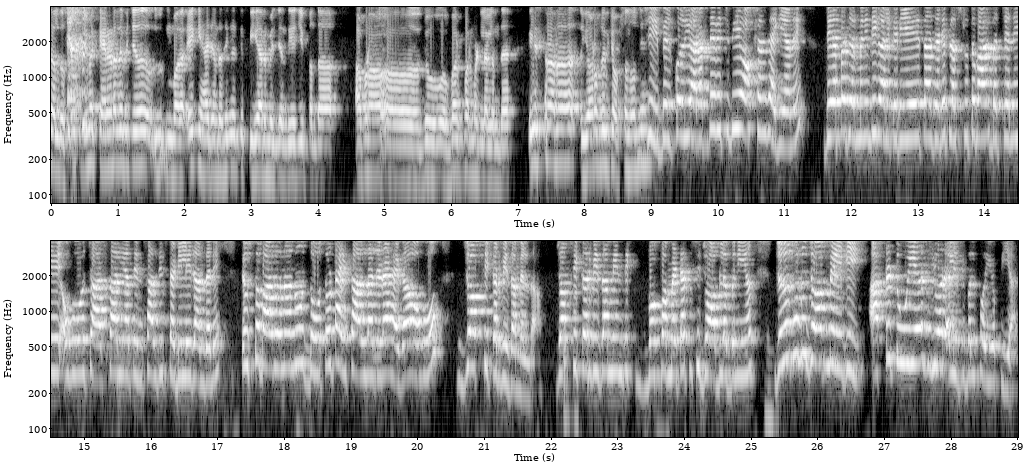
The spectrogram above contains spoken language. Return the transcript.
ਗੱਲ ਦੱਸੋ ਜਿਵੇਂ ਕੈਨੇਡਾ ਦੇ ਵਿੱਚ ਇਹ ਕਿਹਾ ਜਾਂਦਾ ਸੀਗਾ ਕਿ ਪੀਆਰ ਮਿਲ ਜਾਂਦੀ ਹੈ ਜੀ ਬੰਦਾ ਆਪਣਾ ਜੋ ਵਰਕ ਪਰਮਿਟ ਲੈ ਲੈਂਦਾ ਇਸ ਤਰ੍ਹਾਂ ਦਾ ਯੂਰਪ ਦੇ ਵਿੱਚ ਆਪਸ਼ਨ ਹੁੰਦੀਆਂ ਜੀ ਬਿਲਕੁਲ ਯੂਰਪ ਦੇ ਵਿੱਚ ਵੀ ਆਪਸ਼ਨਸ ਹੈਗੀਆਂ ਨੇ। ਜੇ ਆਪਾਂ ਜਰਮਨੀ ਦੀ ਗੱਲ ਕਰੀਏ ਤਾਂ ਜਿਹੜੇ ਪਲੱਸ 2 ਤੋਂ ਬਾਅਦ ਬੱਚੇ ਨੇ ਉਹ 4 ਸਾਲ ਜਾਂ 3 ਸਾਲ ਦੀ ਸਟੱਡੀ ਲਈ ਜਾਂਦੇ ਨੇ ਤੇ ਉਸ ਤੋਂ ਬਾਅਦ ਉਹਨਾਂ ਨੂੰ 2 ਤੋਂ 2.5 ਸਾਲ ਦਾ ਜਿਹੜਾ ਹੈਗਾ ਉਹ ਜੌਬ ਸੀਕਰ ਵੀਜ਼ਾ ਮਿਲਦਾ। ਜੌਬ ਸੀਕਰ ਵੀਜ਼ਾ ਮੀਨਸ ਇੱਕ ਵਰਕ ਪਰਮਿਟ ਹੈ ਤੁਸੀਂ ਜੌਬ ਲੱਭਣੀ ਆ। ਜਦੋਂ ਤੁਹਾਨੂੰ ਜੌਬ ਮਿਲ ਗਈ after 2 years you are eligible for your PR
